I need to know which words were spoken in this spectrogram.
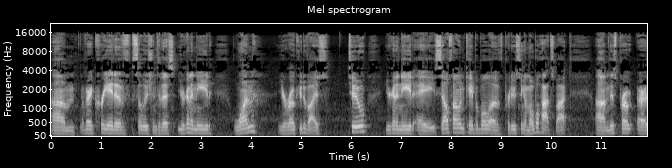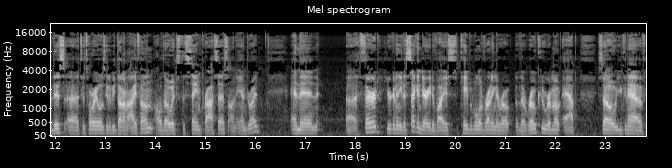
Um, a very creative solution to this. You're gonna need one, your Roku device, Two, you're going to need a cell phone capable of producing a mobile hotspot. Um, this pro or this uh, tutorial is going to be done on iPhone, although it's the same process on Android. And then uh, third, you're going to need a secondary device capable of running the, Ro the Roku remote app. So you can have,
